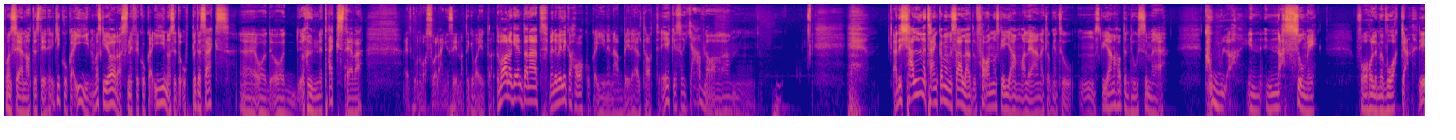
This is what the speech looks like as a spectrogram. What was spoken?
på en sen nattestid. Ikke kokain. Hva skal jeg gjøre da? Sniffe kokain og sitte oppe til seks eh, og, og runde tekst-TV? Jeg vet ikke om det var så lenge siden at det ikke var internett. Det var nok internett, men jeg ville ikke ha kokain i nebbet i det hele tatt. Jeg er ikke så jævla um, ja, Det er sjelden jeg tenker med meg selv at faen, nå skal jeg hjem alene klokken to. Mm, skulle gjerne hatt en dose med cola i nessa mi for å holde meg våken. Det,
